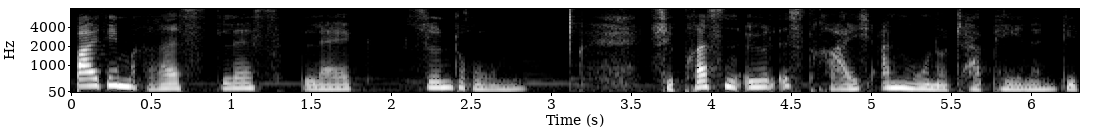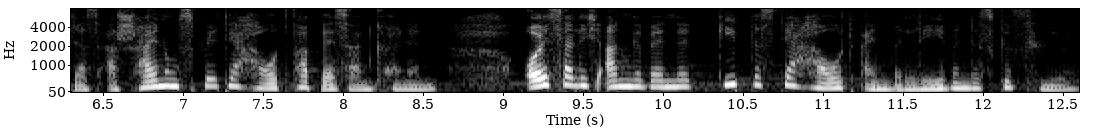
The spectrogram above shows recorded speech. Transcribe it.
bei dem Restless Leg Syndrom. Zypressenöl ist reich an Monoterpenen, die das Erscheinungsbild der Haut verbessern können. Äußerlich angewendet gibt es der Haut ein belebendes Gefühl.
